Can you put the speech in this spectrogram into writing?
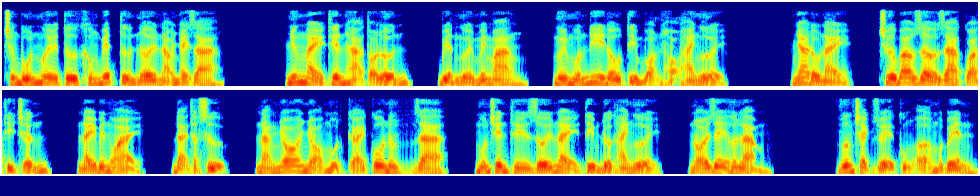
Chương 44 không biết từ nơi nào nhảy ra. Nhưng này thiên hạ to lớn, biển người mênh mang, ngươi muốn đi đâu tìm bọn họ hai người. Nha đầu này, chưa bao giờ ra quá thị trấn, này bên ngoài, đại thật sự, nàng nho nhỏ một cái cô nương ra, muốn trên thế giới này tìm được hai người, nói dễ hơn làm. Vương Trạch Duệ cũng ở một bên,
